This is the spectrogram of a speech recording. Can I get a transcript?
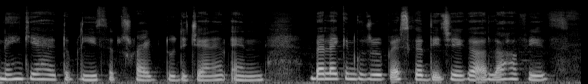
नहीं किया है तो please subscribe to the channel and bell icon को ज़रूर प्रेस कर दीजिएगा। अल्लाह हाफिज़।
